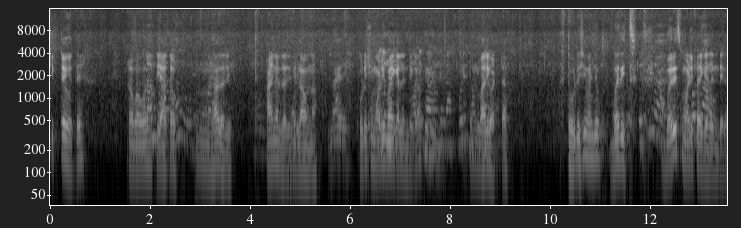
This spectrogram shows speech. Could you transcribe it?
चिकटे होते प्रभावर ती आता ह्या झाली फायनल झाली ती लावणं नाही रे थोडीशी मॉडीफाय केली ते का पण भारी वाटतं थोडीशी म्हणजे बरीच बरीच मॉडीफाय केली ते का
